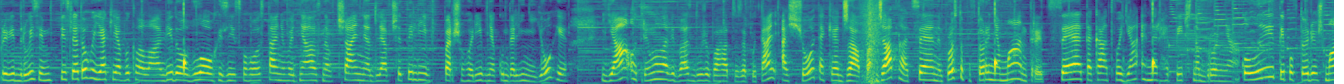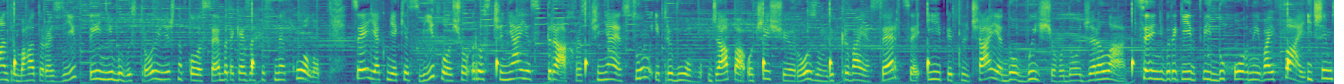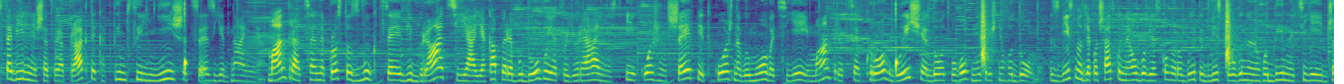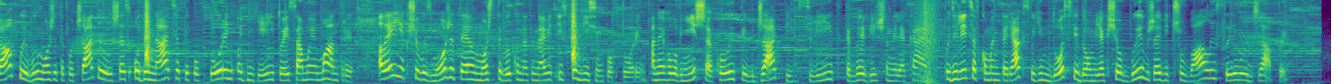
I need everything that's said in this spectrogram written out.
Привіт, друзі! Після того, як я виклала відеоблог зі свого останнього дня з навчання для вчителів першого рівня кундаліні йоги, я отримала від вас дуже багато запитань. А що таке джапа? Джапа це не просто повторення мантри, це така твоя енергетична броня. Коли ти повторюєш мантру багато разів, ти ніби вистроюєш навколо себе таке захисне коло. Це як м'яке світло, що розчиняє страх, розчиняє сум і тривогу. Джапа очищує розум, відкриває серце і підключає до вищого, до джерела. Це ніби такий твій духовний вайфай. І чим стабільніша твоя практика, тим сильніше це з'єднання. Мантра це не просто звук, це вібрація, яка перебудовує твою реальність. І кожен шепіт, кожна вимова цієї мантри це крок ближче до твого внутрішнього дому. Звісно, для початку не обов'язково робити 2,5 години цієї джапи. Ви можете почати лише з 11 повторень однієї тої самої мантри. Але якщо ви зможете, можете виконати навіть і 108 повторень. А найголовніше, коли ти в джапі, світ тебе більше не лякає. Поділіться в коментарях своїм досвідом, якщо ви вже відчували силу джапи.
